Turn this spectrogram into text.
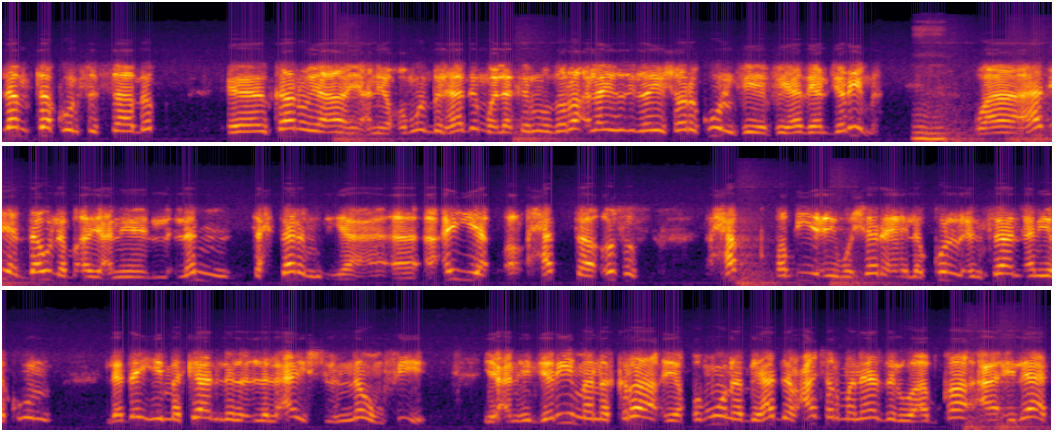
لم تكن في السابق. كانوا يعني يقومون بالهدم ولكن الوزراء لا يشاركون في في هذه الجريمة. وهذه الدولة يعني لم تحترم يعني أي حتى أسس حق طبيعي وشرعي لكل إنسان أن يكون لديه مكان للعيش للنوم فيه. يعني جريمة نكراء يقومون بهدم عشر منازل وأبقاء عائلات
